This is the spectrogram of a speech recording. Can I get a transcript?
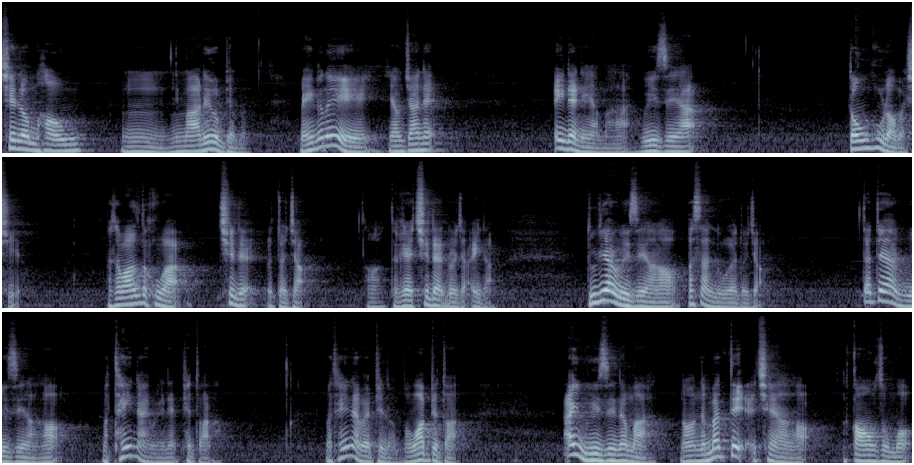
ချစ်လို့မဟုတ်ဘူးอืมညီမလေးကိုပြောမယ်မိန်းကလေးယောက်ျားနဲ့အိတ်တဲ့နေရာမှာဝီဇင်က၃ခုတော့မရှိတယ်ပထမဆုံးတစ်ခုကချစ်တဲ့အတွက်ကြောင့်နော်တကယ်ချစ်တဲ့အတွက်ကြောင့်အိတ်တာဒုတိယ reason ကတော့ပတ်စံလိုတဲ့အတွက်ကြောင့်တတိယ reason ကတော့မထိန်နိုင်ပဲနဲ့ဖြစ်သွားတာမထိန်နိုင်ပဲဖြစ်သွားဘဝပြတ်သွား အဲ့ reason တော့မှာနော်နံပါတ်1အချက်ကတော့အကောင်းဆုံးပေါ့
